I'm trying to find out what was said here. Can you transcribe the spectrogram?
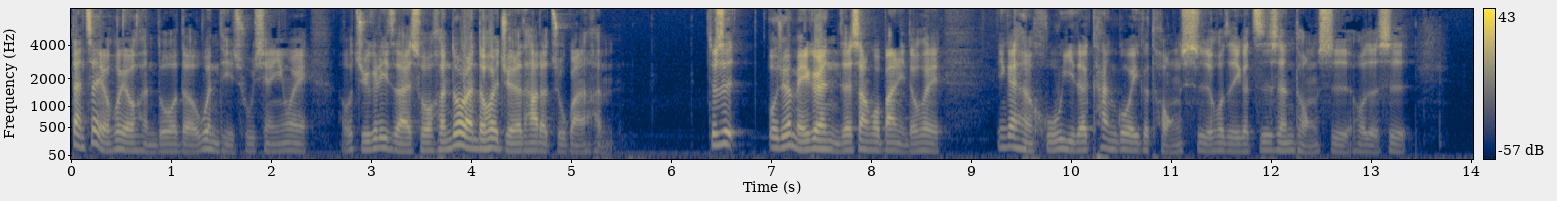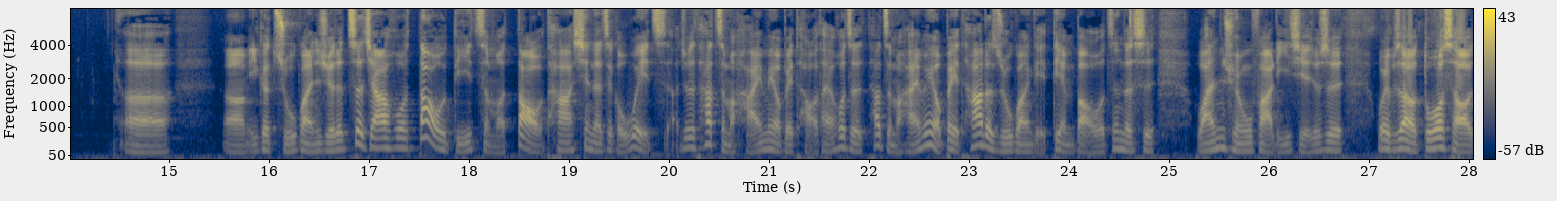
但这也会有很多的问题出现，因为我举个例子来说，很多人都会觉得他的主管很，就是我觉得每一个人你在上过班，你都会应该很狐疑的看过一个同事或者一个资深同事，或者是呃。呃，一个主管就觉得这家伙到底怎么到他现在这个位置啊？就是他怎么还没有被淘汰，或者他怎么还没有被他的主管给电报？我真的是完全无法理解。就是我也不知道有多少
